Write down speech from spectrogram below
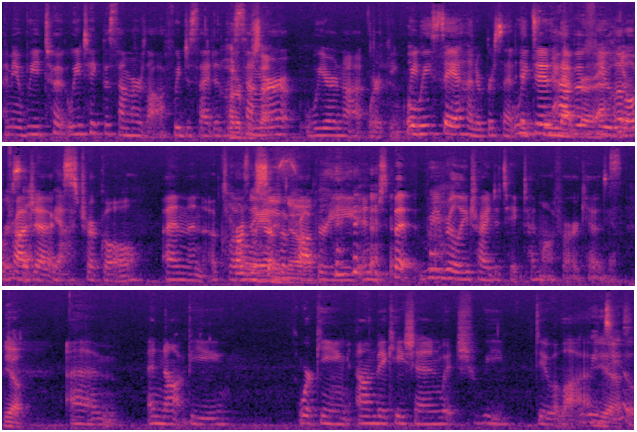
I mean, we took we take the summers off. We decided this 100%. summer we are not working. Well, we, say 100%. we did have a few little 100%, projects yeah. trickle, and then a hard to closing of a no. property, and just, but we really tried to take time off for our kids, Yeah. Yeah. um, and not be working on vacation, which we do a lot. We Yes. do.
